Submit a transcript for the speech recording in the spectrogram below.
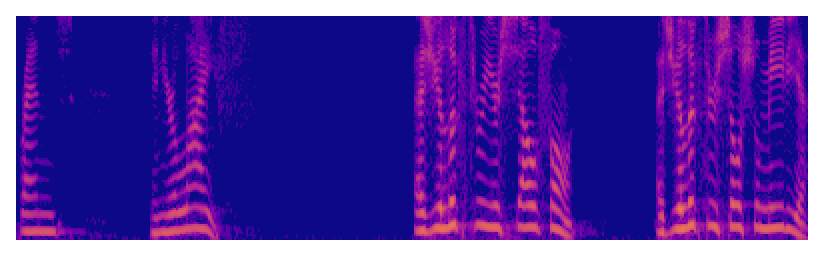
friends in your life? As you look through your cell phone, as you look through social media,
